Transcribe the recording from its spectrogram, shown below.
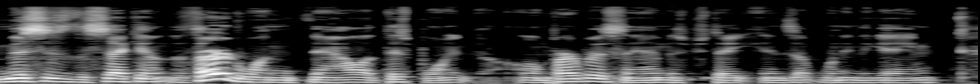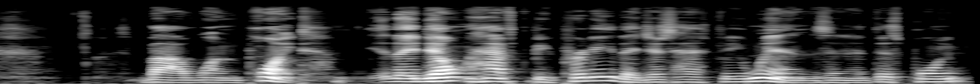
misses the second, the third one now at this point on purpose, and Mississippi State ends up winning the game by one point. They don't have to be pretty, they just have to be wins, and at this point,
